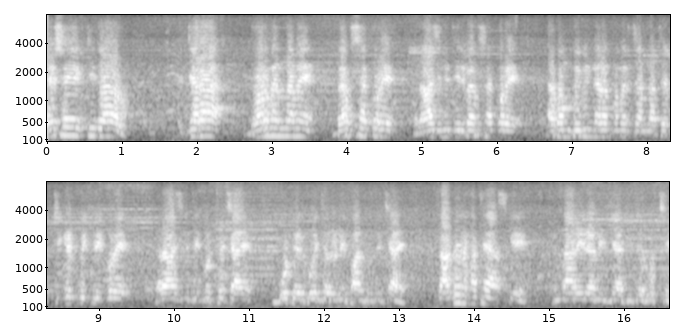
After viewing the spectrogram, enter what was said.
দেশে একটি দল যারা ধর্মের নামে ব্যবসা করে, রাজনীতির ব্যবসা করে এবং বিভিন্ন রকমের জান্নাতের টিকিট বিক্রি করে রাজনীতি করতে চায়, ভোটের বৈতরণী পার হতে চায়, তাদের হাতে আজকে নারীরা নির্যাতিত হচ্ছে।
